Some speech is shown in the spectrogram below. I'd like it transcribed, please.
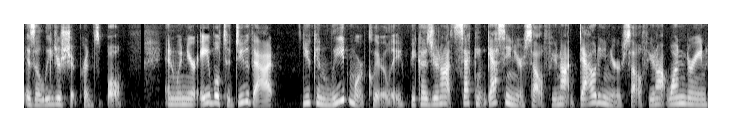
is a leadership principle. And when you're able to do that, you can lead more clearly because you're not second guessing yourself. You're not doubting yourself. You're not wondering,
